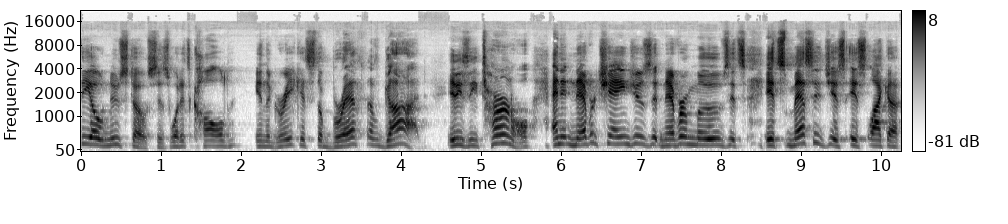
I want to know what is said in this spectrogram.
theopneustos, is what it's called in the Greek. It's the breath of God. It is eternal and it never changes, it never moves. Its, its message is, is like a,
